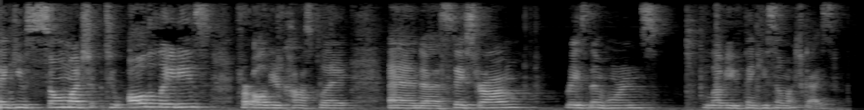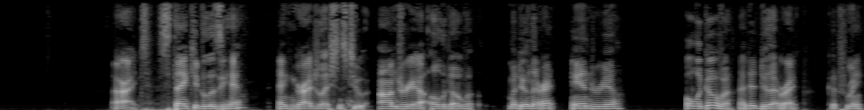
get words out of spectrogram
Thank you so much to all the ladies for all of your cosplay and uh, stay strong, raise them horns. Love you. Thank you so much, guys. All right. So thank you to Lzzy Hale, and congratulations to Andrea Olegova. Am I doing that right? Andrea Olegova. I did do that right. Good for me.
